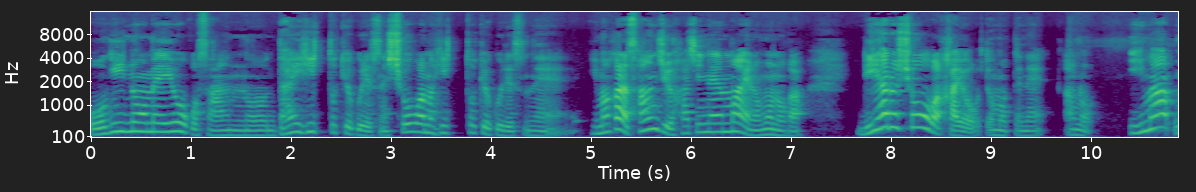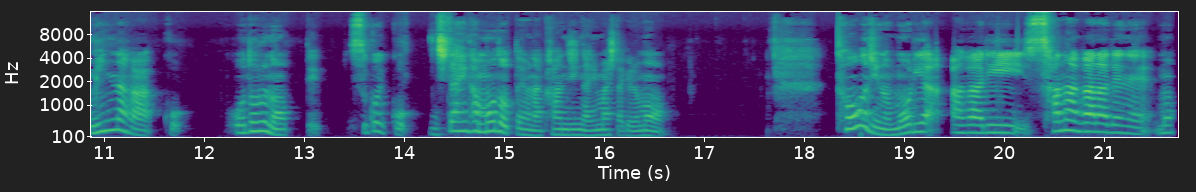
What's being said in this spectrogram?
荻野目洋子さんの大ヒット曲ですね。昭和のヒット曲ですね。今から38年前のものが、リアル昭和かよって思ってね、あの、今みんながこう、踊るのって、すごいこう、時代が戻ったような感じになりましたけども、当時の盛り上がりさながらでね、もう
